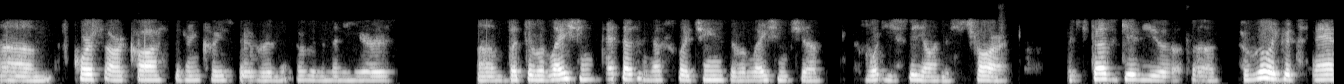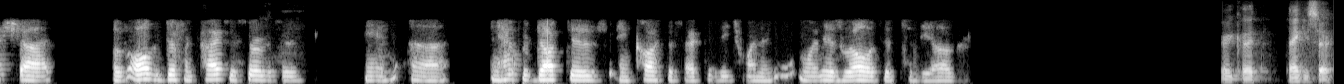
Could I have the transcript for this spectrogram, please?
Um, of course, our costs have increased over the, over the many years, um, but the relation that doesn't necessarily change the relationship of what you see on this chart, which does give you a, a really good snapshot of all the different types of services and uh, and how productive and cost effective each one is, one is relative to the other. Very good. Thank you, sir.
